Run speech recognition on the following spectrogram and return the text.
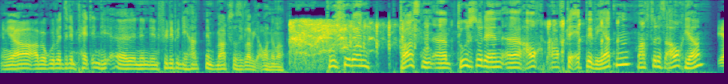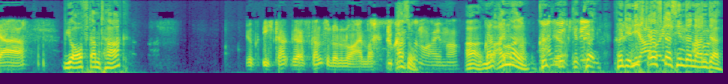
Ja, aber gut, wenn du den Pet in die, äh, den, den Philipp in die Hand nimmt, magst du sie, glaube ich, auch nicht mehr. Tust du denn, Thorsten, äh, tust du denn äh, auch auf der App bewerten? Machst du das auch, ja? Ja, Wie oft am Tag? ich kann, das kannst du doch nur einmal. Du kannst Ach so. nur einmal. Ah, nur einmal. Könnt, Ja. ihr, könnt, könnt ihr nicht Ja, öfters ich- hintereinander? aber-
